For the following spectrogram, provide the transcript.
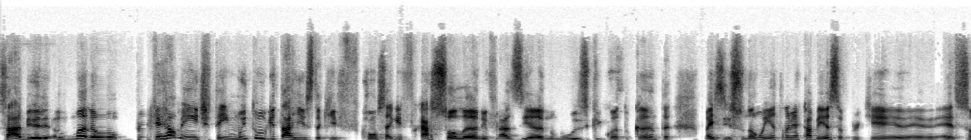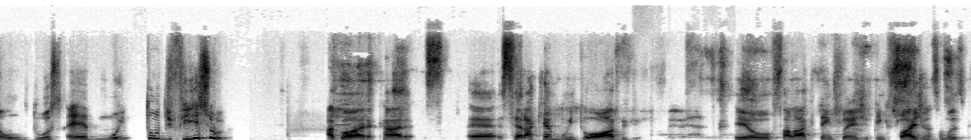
Sabe? Ele, mano, eu, porque realmente tem muito guitarrista que consegue ficar solando e fraseando música enquanto canta, mas isso não entra na minha cabeça, porque é, é, são duas. É muito difícil. Agora, cara, é, será que é muito óbvio eu falar que tem influência de Pink Floyd nessa música?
